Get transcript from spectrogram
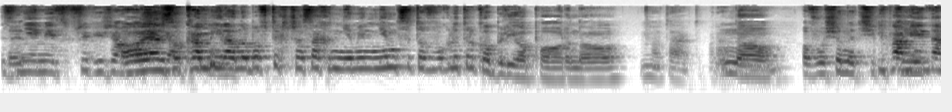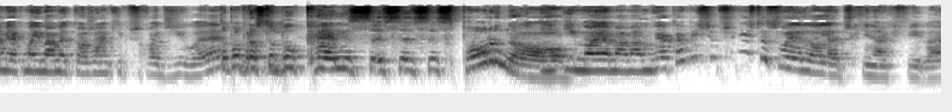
Z Niemiec przywieziony. O Jezu. Kamila, no bo w tych czasach Niemcy, Niemcy to w ogóle tylko byli oporno. No tak, to prawda. No, owłosione I cipki. pamiętam, jak moje mamy koleżanki przychodziły. To po prostu i, był Ken z, z, z, z porno. I, I moja mama mówiła, Kamisiu, przynieś te swoje laleczki na chwilę.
